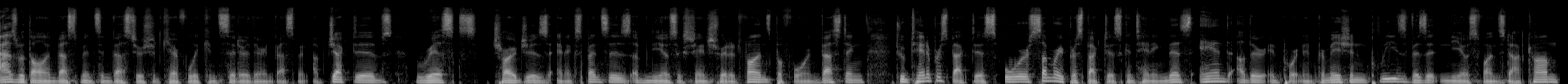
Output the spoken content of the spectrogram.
As with all investments, investors should carefully consider their investment objectives, risks, charges, and expenses of NEOS exchange traded funds before investing. To obtain a prospectus or summary prospectus containing this and other important information, please visit neosfunds.com.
